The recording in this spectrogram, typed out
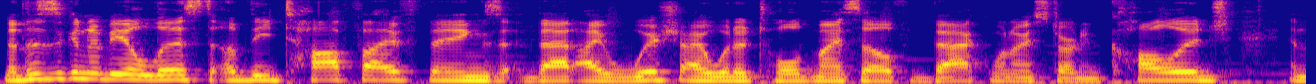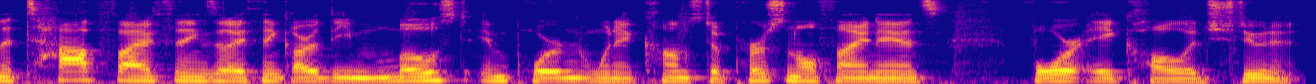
Now, this is gonna be a list of the top five things that I wish I would have told myself back when I started college, and the top five things that I think are the most important when it comes to personal finance for a college student.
